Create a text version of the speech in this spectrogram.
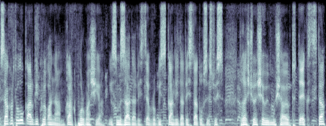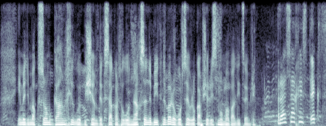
საქართველოს კარგი ქვეყანაა კარგ ფორმაშია. ის მზად არის წევრობის კანდიდატის სტატუსისთვის. დღეს ჩვენ შევიმუშავებთ ტექსტს და იმედი მაქვს რომ განხილვების შემდეგ საქართველოს ნახსენები იქნება როგორც ევროკავშირის მომავალი წევრი. რა სახის ტექსტს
